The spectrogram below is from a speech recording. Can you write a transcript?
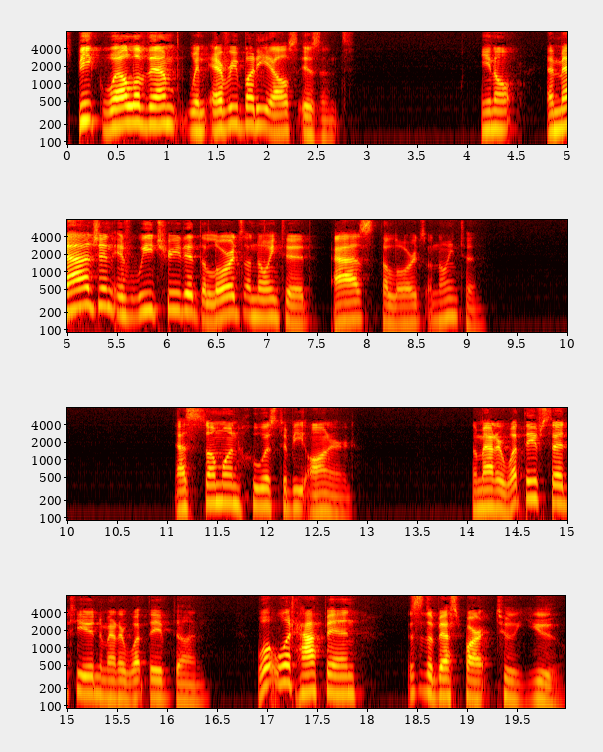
Speak well of them when everybody else isn't. You know, imagine if we treated the Lord's anointed as the Lord's anointed, as someone who is to be honored. No matter what they've said to you, no matter what they've done, what would happen? This is the best part to you.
